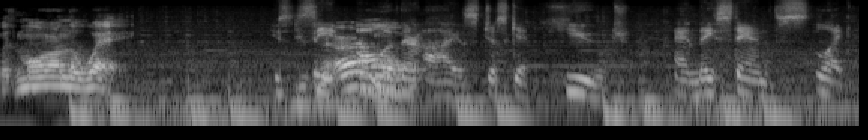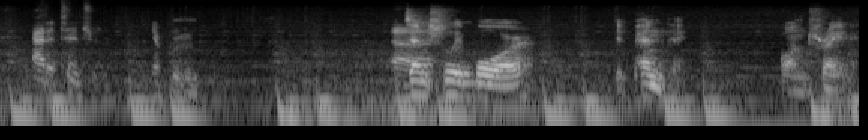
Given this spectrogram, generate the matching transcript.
with more on the way. You You see can earn all of their eyes just get huge, and they stand like at attention. Uh, potentially more, depending on training.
